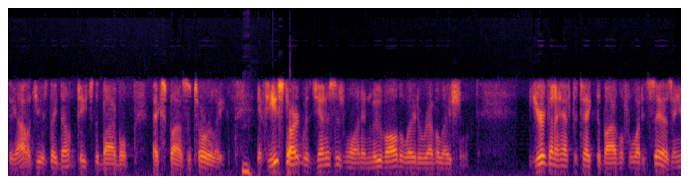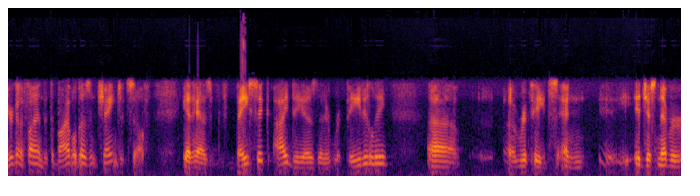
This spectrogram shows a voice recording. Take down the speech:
theology is they don't teach the Bible expositorily. If you start with Genesis 1 and move all the way to Revelation, you're going to have to take the Bible for what it says, and you're going to find that the Bible doesn't change itself. It has basic ideas that it repeatedly uh, uh, repeats, and it just never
